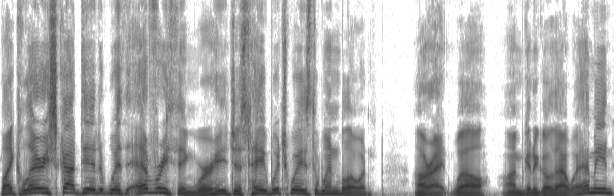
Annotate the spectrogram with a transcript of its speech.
like Larry Scott did with everything, where he just hey, which way's the wind blowing? All right, well, I'm going to go that way. I mean,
